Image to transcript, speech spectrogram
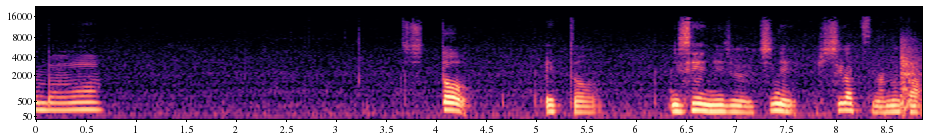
んばんは。ちょっとえっと2021年7月7日。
